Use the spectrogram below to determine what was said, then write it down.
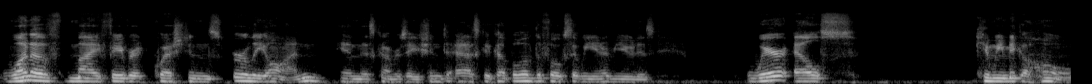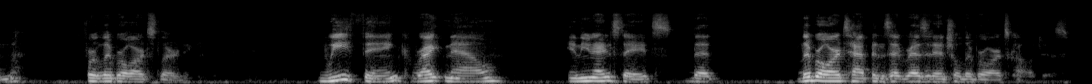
One of my favorite questions early on in this conversation to ask a couple of the folks that we interviewed is where else can we make a home for liberal arts learning? We think right now in the United States that liberal arts happens at residential liberal arts colleges.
